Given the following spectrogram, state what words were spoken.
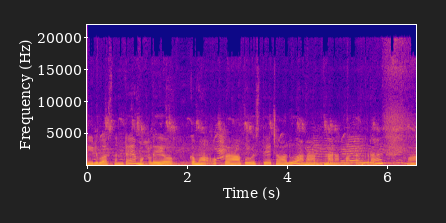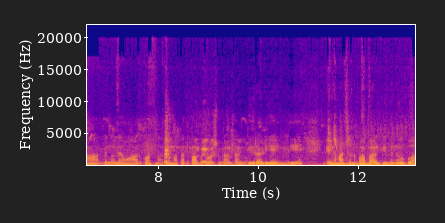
నీళ్ళు పోస్తుంటే మొక్కలు ఒక్క ఒక్క ఆకు వస్తే చాలు అని అంటున్నాను అనమాట అక్కడ. మా పిల్లలేమో ఆడుకుంటున్నారు. మా పెద్ద పాప ట్యూషన్కి వెళ్ళడానికి రెడీ అయింది. ఇక మా చిన్న పాప గిన్నెలు బా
